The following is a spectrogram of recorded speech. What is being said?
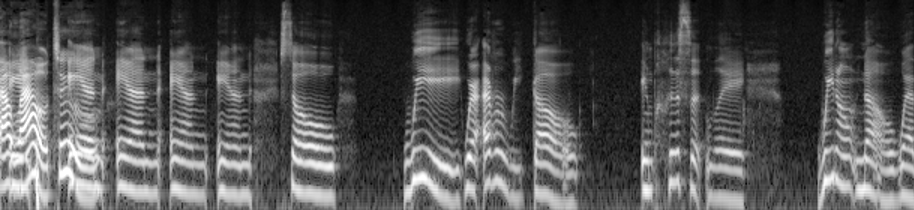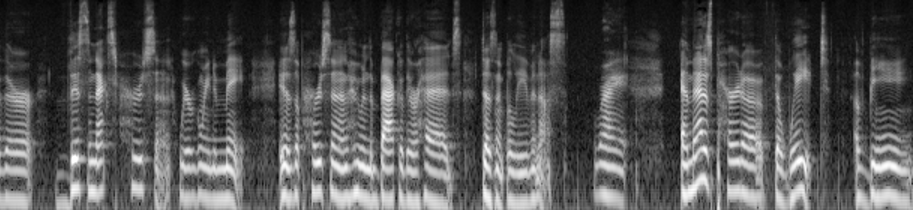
Out and- loud too. And and and and so we wherever we go implicitly we don't know whether this next person we're going to meet is a person who in the back of their heads doesn't believe in us. right. And that is part of the weight of being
